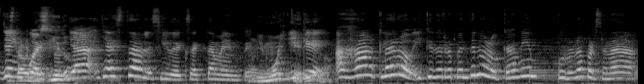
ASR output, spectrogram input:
Ya impuesto, ¿Establecido? ya, ya establecido que, Y muy y que, ajá, claro, y que de repente no lo cambien por una persona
